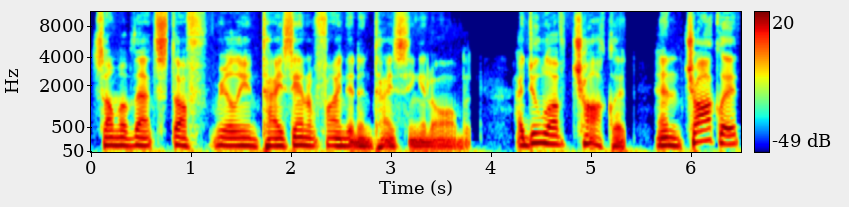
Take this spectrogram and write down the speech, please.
some of that stuff really enticing. I don't find it enticing at all, but I do love chocolate. And chocolate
